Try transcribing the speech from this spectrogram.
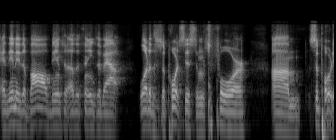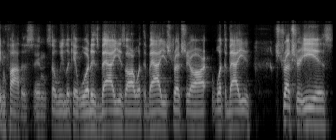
and then it evolved into other things about what are the support systems for um, supporting fathers. And so we look at what his values are, what the value structure are, what the value structure is.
